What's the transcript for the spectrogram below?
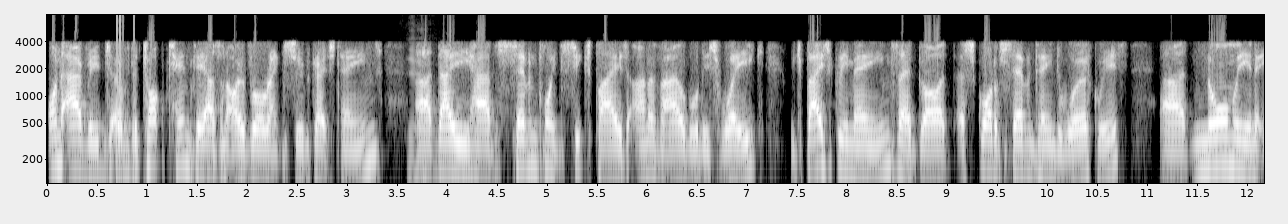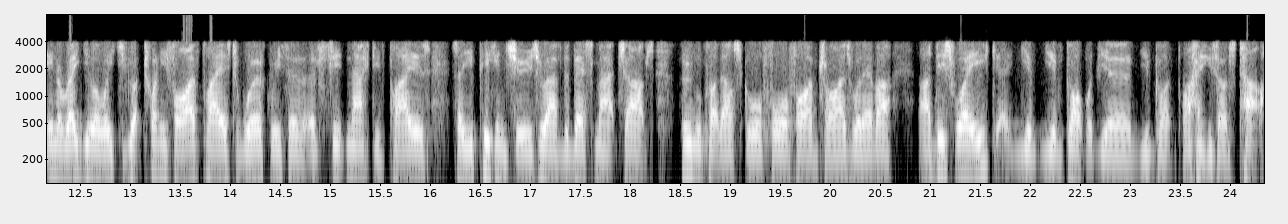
on average of the top 10,000 overall ranked Supercoach teams, uh, they have 7.6 players unavailable this week, which basically means they've got a squad of 17 to work with. Uh, normally, in, a- in a regular week, you've got 25 players to work with of, of fit and active players. So you pick and choose who have the best matchups, who look like they'll score four or five tries, whatever. Uh, this week, uh, you, you've got what you, you've got playing, so it's tough.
